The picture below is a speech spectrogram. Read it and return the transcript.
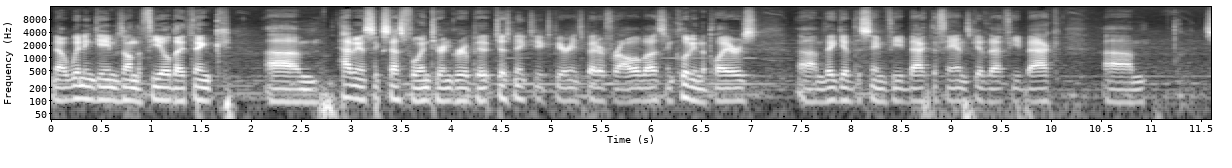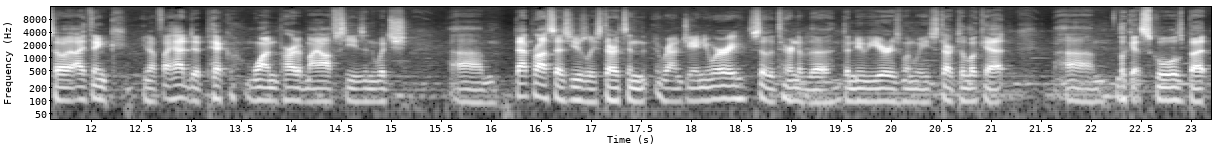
know, winning games on the field, I think um, having a successful intern group it just makes the experience better for all of us, including the players. Um, they give the same feedback. The fans give that feedback. Um, so I think you know if I had to pick one part of my off season, which um, that process usually starts in around January, so the turn of the, the new year is when we start to look at um, look at schools. But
